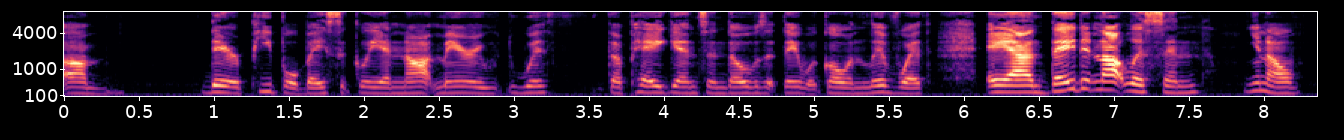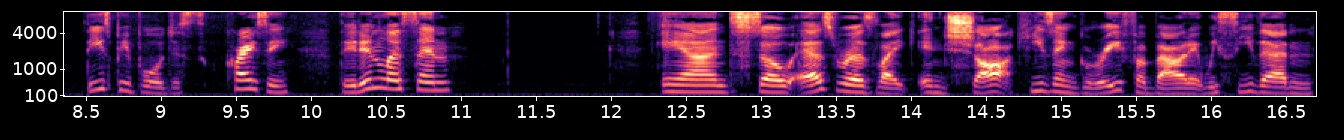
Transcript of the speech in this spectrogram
um, their people basically and not marry with the pagans and those that they would go and live with. And they did not listen. You know, these people are just crazy. They didn't listen and so Ezra is like in shock. He's in grief about it. We see that in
